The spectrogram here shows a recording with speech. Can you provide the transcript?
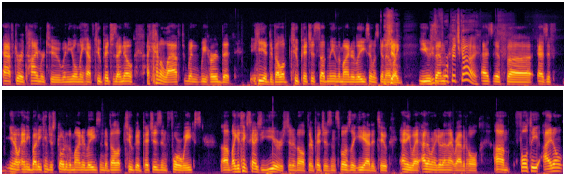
after a time or two, when you only have two pitches, I know I kind of laughed when we heard that he had developed two pitches suddenly in the minor leagues and was going to Yeah. like use He's them four pitch guy. as if uh, as if you know anybody can just go to the minor leagues and develop two good pitches in four weeks. Um, like it takes guys years to develop their pitches, and supposedly he added two. Anyway, I don't want to go down that rabbit hole. Um, Folty, I don't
